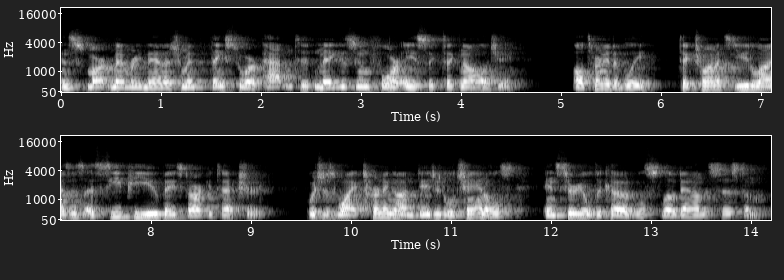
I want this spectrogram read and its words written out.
and smart memory management thanks to our patented MegaZoom 4 ASIC technology. Alternatively, Tektronix utilizes a CPU-based architecture, which is why turning on digital channels and serial decode will slow down the system.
